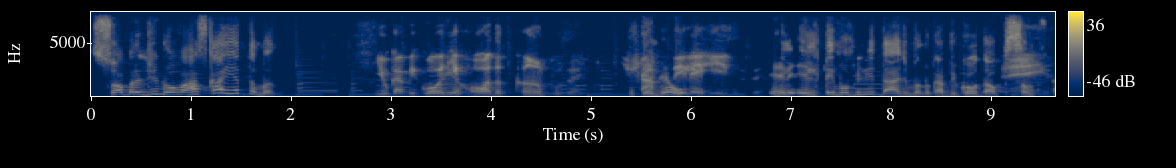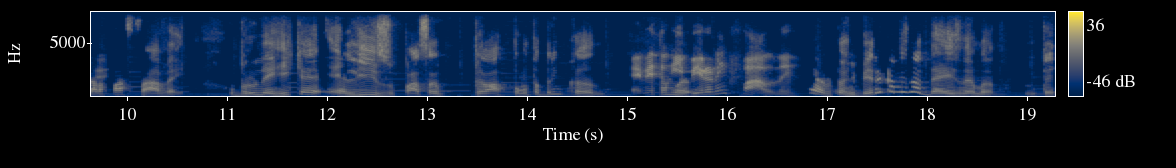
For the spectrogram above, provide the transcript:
sobra de novo a Rascaeta, mano. E o Gabigol, ele roda o campo, velho. Entendeu? Dele é esse, ele, ele tem mobilidade, mano. O Gabigol dá a opção é, pros caras passar, velho. O Bruno Henrique é, é, liso, passa pela ponta brincando. Everton Ribeiro eu nem falo, né? É, Everton Ribeiro é camisa 10, né, mano? Não tem...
